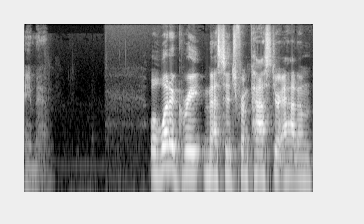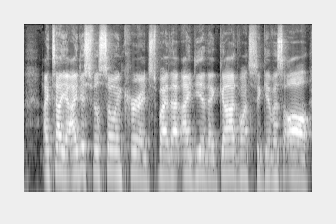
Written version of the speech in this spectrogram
Amen. Well, what a great message from Pastor Adam. I tell you, I just feel so encouraged by that idea that God wants to give us all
